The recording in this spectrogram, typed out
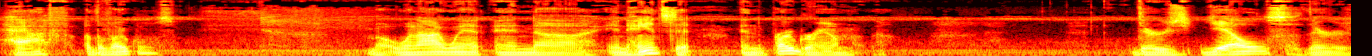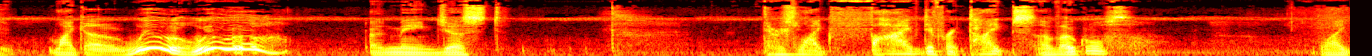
half of the vocals. But when I went and uh, enhanced it in the program, there's yells, there's like a woo, woo, woo. I mean, just there's like five different types of vocals, like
